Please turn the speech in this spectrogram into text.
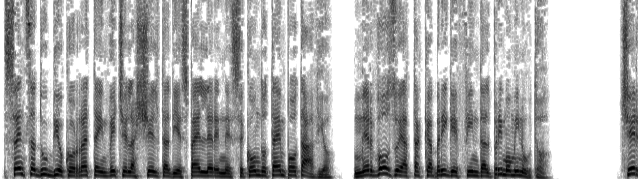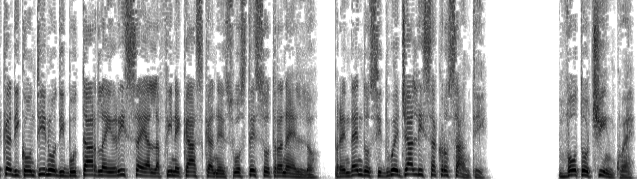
Senza dubbio corretta invece la scelta di espellere nel secondo tempo Ottavio, nervoso e attaccabrighe fin dal primo minuto. Cerca di continuo di buttarla in rissa e alla fine casca nel suo stesso tranello, prendendosi due gialli sacrosanti. Voto 5.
